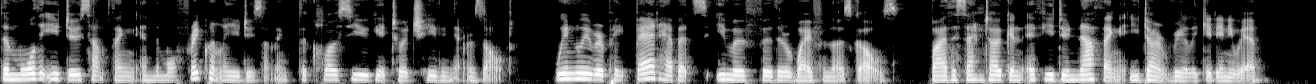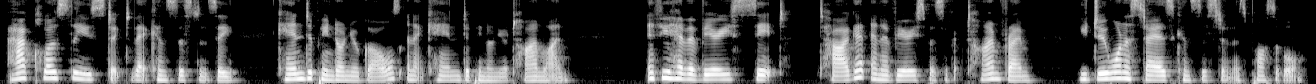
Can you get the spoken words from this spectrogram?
The more that you do something and the more frequently you do something, the closer you get to achieving that result. When we repeat bad habits, you move further away from those goals. By the same token, if you do nothing, you don't really get anywhere. How closely you stick to that consistency can depend on your goals and it can depend on your timeline. If you have a very set target and a very specific time frame, you do want to stay as consistent as possible.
